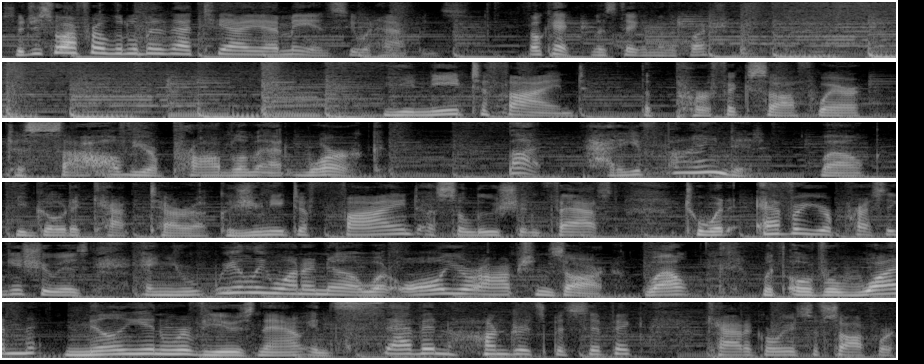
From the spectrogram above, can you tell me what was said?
So just offer a little bit of that T I M E and see what happens. Okay, let's take another question. You need to find the perfect software to solve your problem at work. But how do you find it? Well, you go to Capterra because you need to find a solution fast to whatever your pressing issue is, and you really want to know what all your options are. Well, with over 1 million reviews now in 700 specific categories of software,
